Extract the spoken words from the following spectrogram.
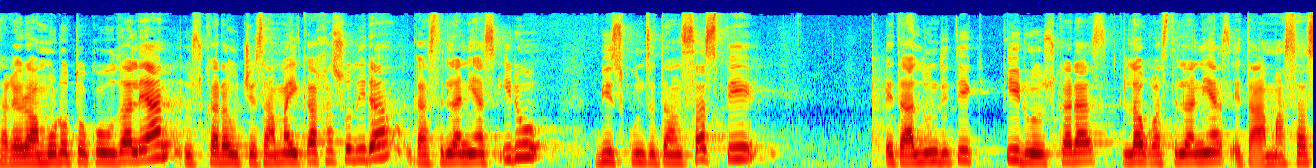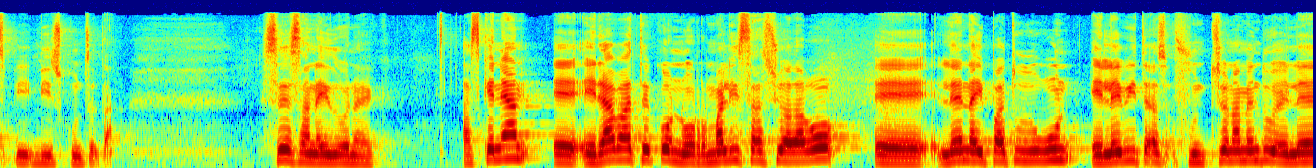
Eta gero amorotoko udalean, Euskara utxez amaika jaso dira, gaztelaniaz iru, bizkuntzetan zazpi, eta aldunditik iru Euskaraz, lau gaztelaniaz, eta amazazpi bizkuntzetan. Ze esan nahi duenek? Azkenean, e, erabateko normalizazioa dago, e, lehen aipatu dugun, elebitaz, funtzionamendu, ele,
